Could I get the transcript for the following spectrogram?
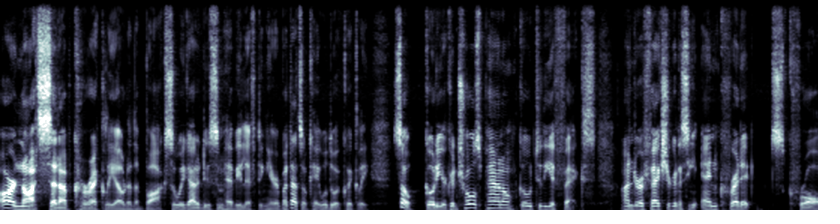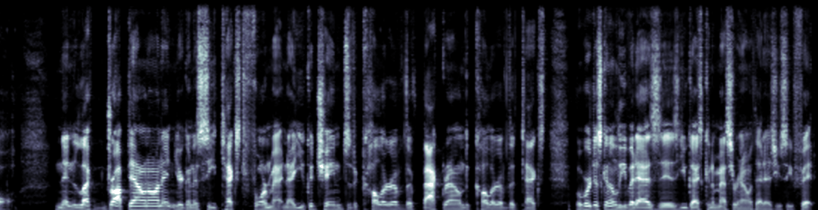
are not set up correctly out of the box. So we got to do some heavy lifting here, but that's okay. We'll do it quickly. So go to your controls panel, go to the effects. Under effects, you're going to see end credits crawl. And then left, drop down on it, and you're going to see text format. Now, you could change the color of the background, the color of the text, but we're just going to leave it as is. You guys can mess around with that as you see fit.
